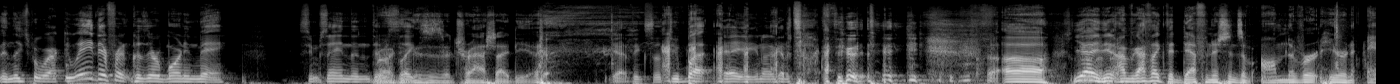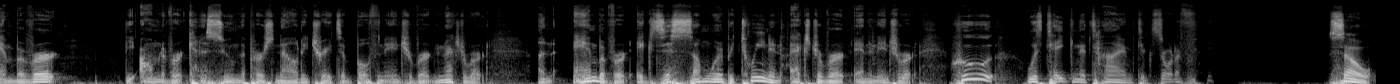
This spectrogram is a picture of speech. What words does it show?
and these people were acting way different because they were born in May." See what I'm saying? Then Bro, I there's think like, this is a trash idea. yeah, I think so too. But hey, you know, I got to talk through it. uh, yeah, I I've got like the definitions of omnivert here and ambivert. The omnivert can assume the personality traits of both an introvert and an extrovert. An ambivert exists somewhere between an extrovert and an introvert. Who was taking the time to sort of. So,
